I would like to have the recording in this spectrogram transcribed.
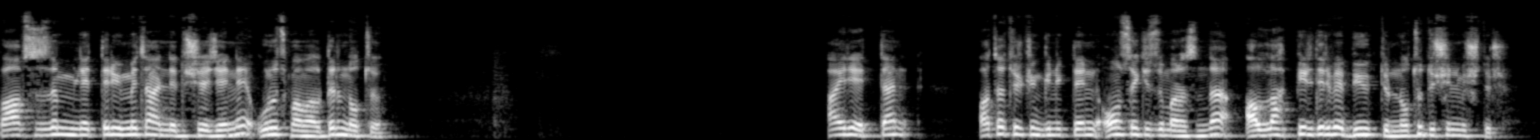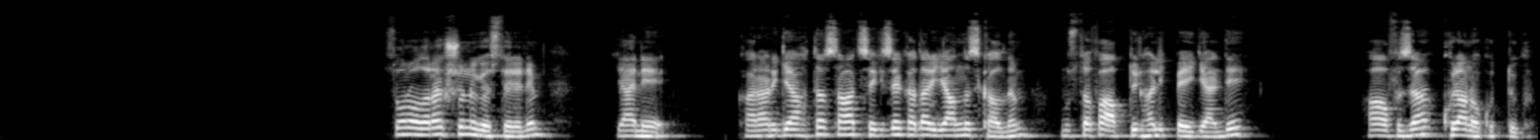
bağımsızlığın milletleri ümmet haline düşüreceğini unutmamalıdır notu. Ayrıyetten Atatürk'ün günlüklerinin 18 numarasında Allah birdir ve büyüktür notu düşünmüştür. Son olarak şunu gösterelim. Yani karargahta saat 8'e kadar yalnız kaldım. Mustafa Abdülhalik Bey geldi. Hafıza Kur'an okuttuk.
